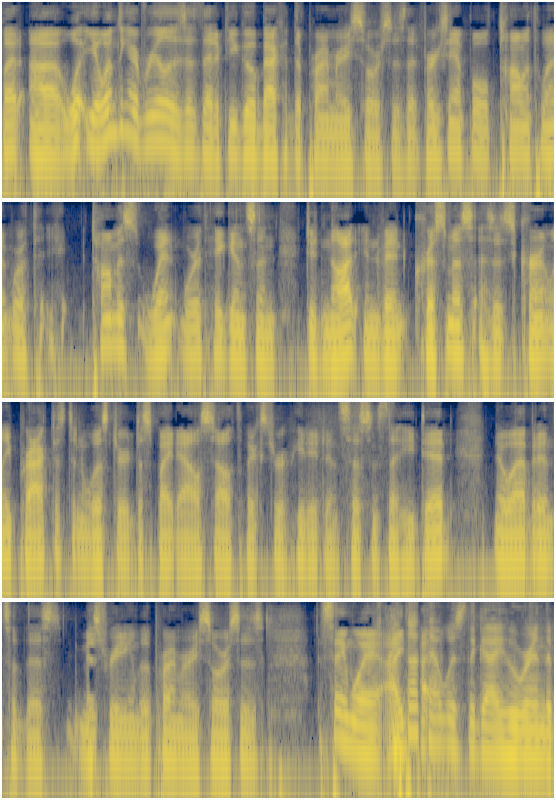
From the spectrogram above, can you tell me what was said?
but uh, what yeah, one thing I've realized is that if you go back at the primary sources, that for example, Thomas Wentworth Thomas Wentworth Higginson did not invent Christmas as it's currently practiced in Worcester, despite Al Southwick's repeated insistence that he did. No evidence of this misreading of the primary sources. Same way, I, thought that was the guy who ran the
